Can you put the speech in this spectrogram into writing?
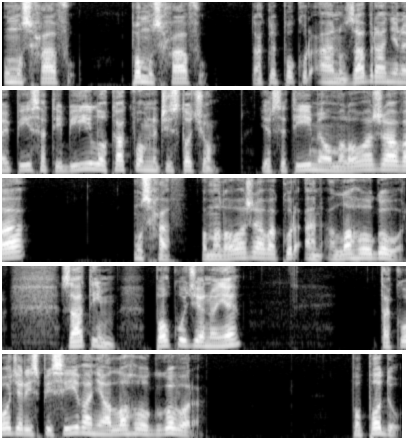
u mushafu, po mushafu, dakle po Kur'anu, zabranjeno je pisati bilo kakvom nečistoćom, jer se time omalovažava mushaf, omalovažava Kur'an, Allahov govor. Zatim, pokuđeno je također ispisivanje Allahovog govora po podu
